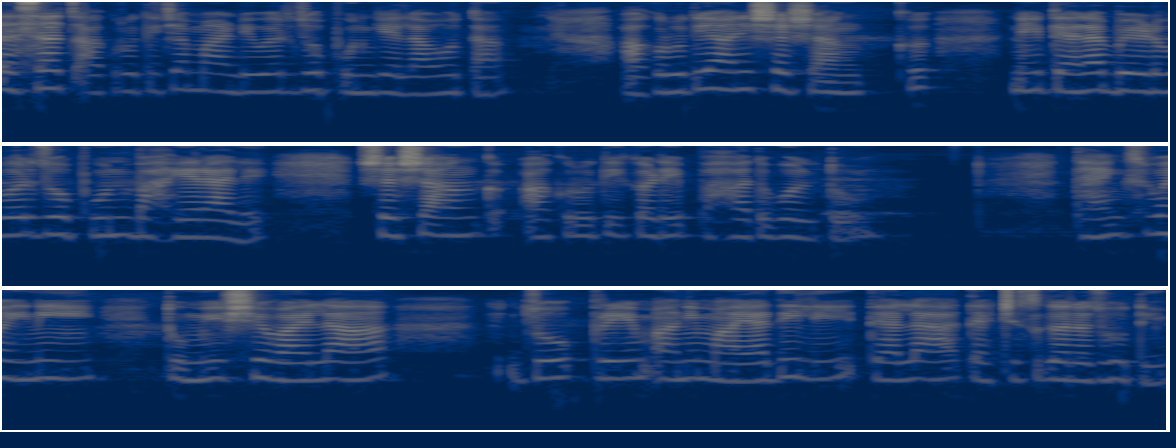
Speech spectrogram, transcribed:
तसाच आकृतीच्या मांडीवर झोपून गेला होता. आकृती आणि शशांकने त्याला बेडवर झोपून बाहेर आले. शशांक आकृतीकडे पाहत बोलतो थँक्स वहिनी तुम्ही शिवायला जो प्रेम आणि माया दिली त्याला त्याचीच गरज होती.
